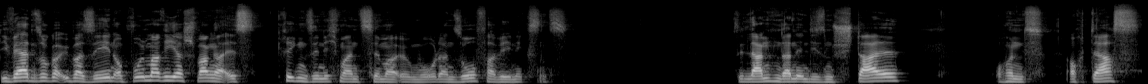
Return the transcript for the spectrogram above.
die werden sogar übersehen. Obwohl Maria schwanger ist, kriegen sie nicht mal ein Zimmer irgendwo oder ein Sofa wenigstens. Sie landen dann in diesem Stall und auch das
